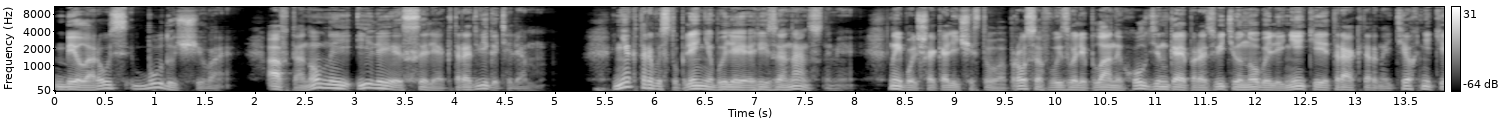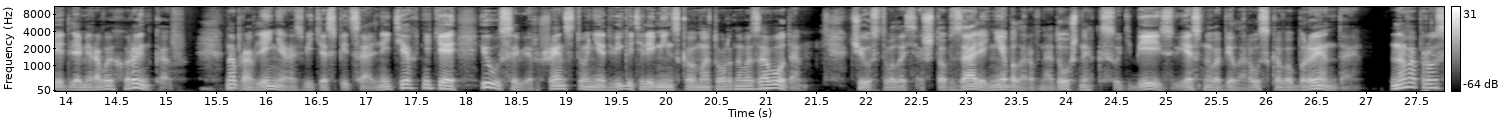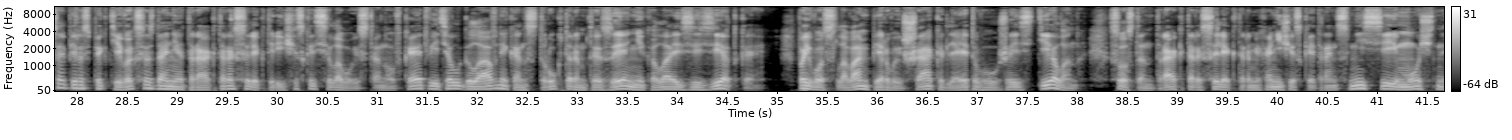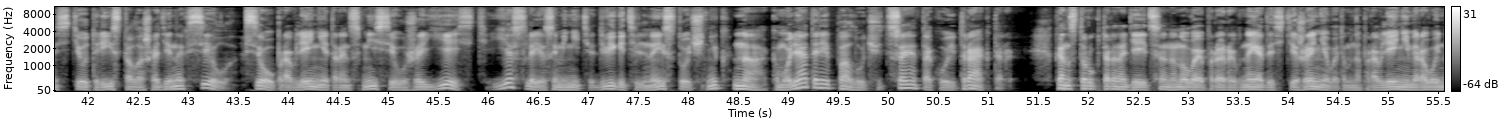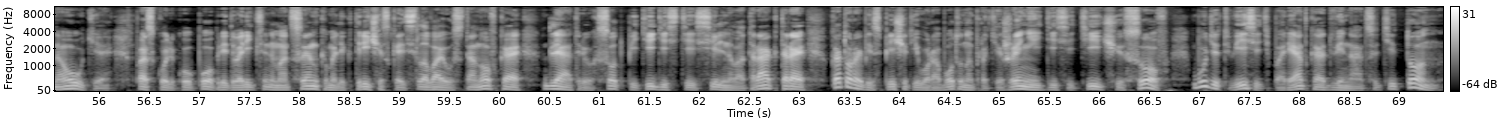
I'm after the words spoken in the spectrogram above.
Беларусь будущего. Автономный или с электродвигателем. Некоторые выступления были резонансными. Наибольшее количество вопросов вызвали планы холдинга по развитию новой линейки тракторной техники для мировых рынков, направление развития специальной техники и усовершенствование двигателей Минского моторного завода. Чувствовалось, что в зале не было равнодушных к судьбе известного белорусского бренда. На вопрос о перспективах создания трактора с электрической силовой установкой ответил главный конструктор МТЗ Николай Зизетко. По его словам, первый шаг для этого уже сделан. Создан трактор с электромеханической трансмиссией мощностью 300 лошадиных сил. Все управление трансмиссией уже есть. Если заменить двигательный источник, на аккумуляторе получится такой трактор. Конструктор надеется на новые прорывные достижения в этом направлении мировой науки, поскольку по предварительным оценкам электрическая силовая установка для 350-сильного трактора, который обеспечит его работу на протяжении 10 часов, будет весить порядка 12 тонн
